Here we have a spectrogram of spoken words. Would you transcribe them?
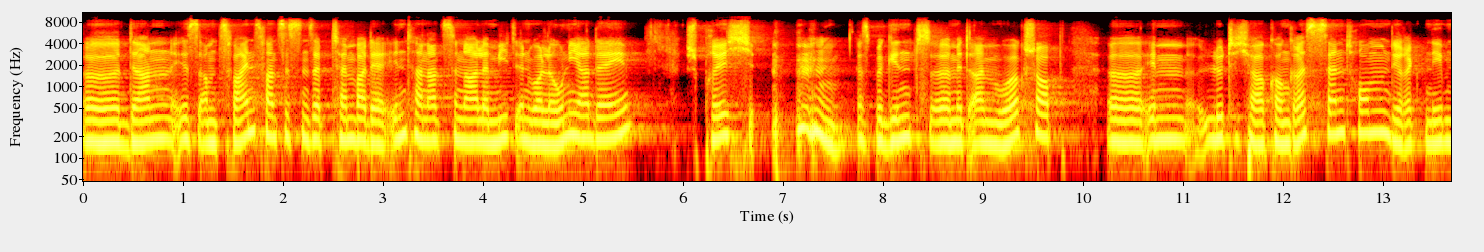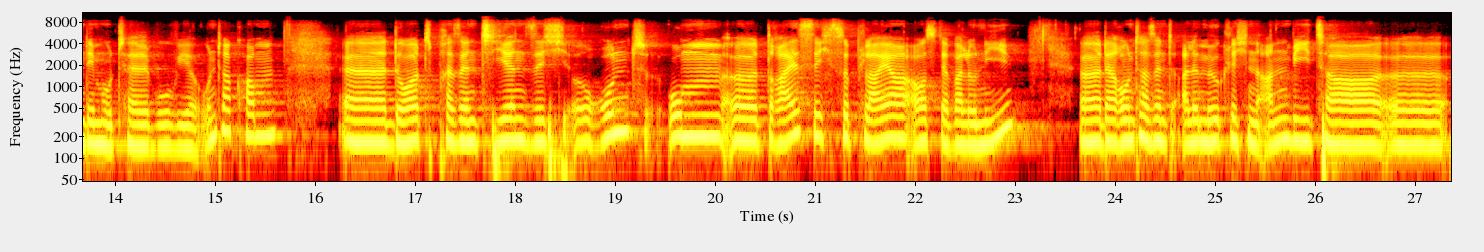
Äh, dann ist am 22. September der internationale Meet in Wallonia Day. Sprich, es beginnt äh, mit einem Workshop äh, im Lütticher Kongresszentrum, direkt neben dem Hotel, wo wir unterkommen. Äh, dort präsentieren sich rund um äh, 30 Supplier aus der Wallonie. Äh, darunter sind alle möglichen Anbieter,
